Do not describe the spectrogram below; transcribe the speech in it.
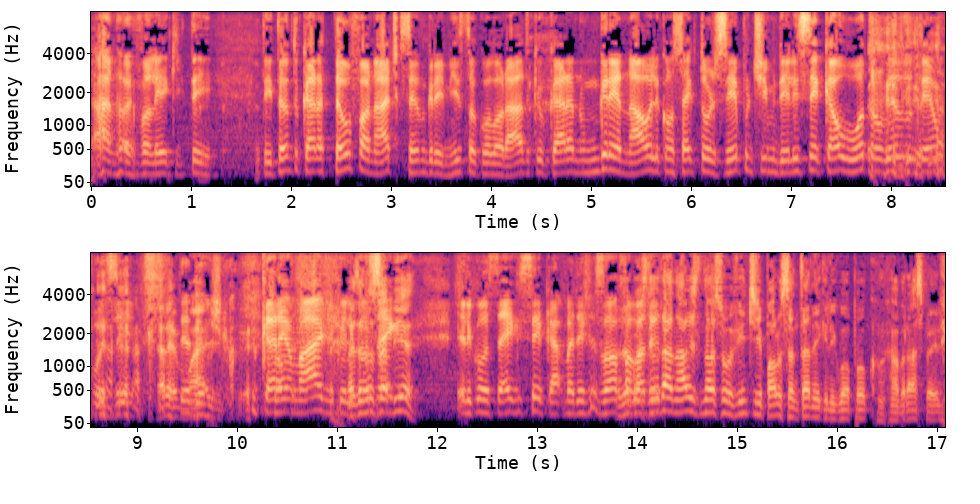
Ah, não, eu falei aqui que tem tem tanto cara tão fanático sendo gremista ou colorado que o cara num grenal ele consegue torcer pro time dele e secar o outro ao mesmo tempo. Assim, o cara é entendeu? mágico. O cara é mágico. Ele Mas eu consegue, não sabia. Ele consegue secar. Mas deixa eu só Mas falar. eu gostei do... da análise do nosso ouvinte de Paulo Santana que ligou há pouco. Um abraço para ele.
